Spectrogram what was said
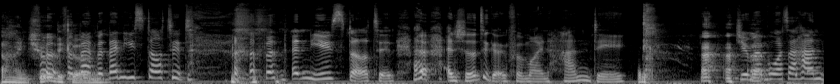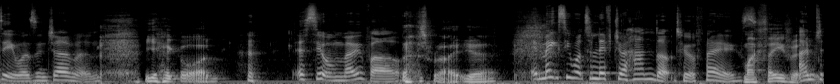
Ah, For- for Entschuldigung. Ben, but then you started. but then you started. Uh, Entschuldigung for mein Handy. Do you remember what a handy was in German? yeah, go on. It's your mobile. That's right. Yeah. It makes you want to lift your hand up to your face. My favourite. I'm j-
